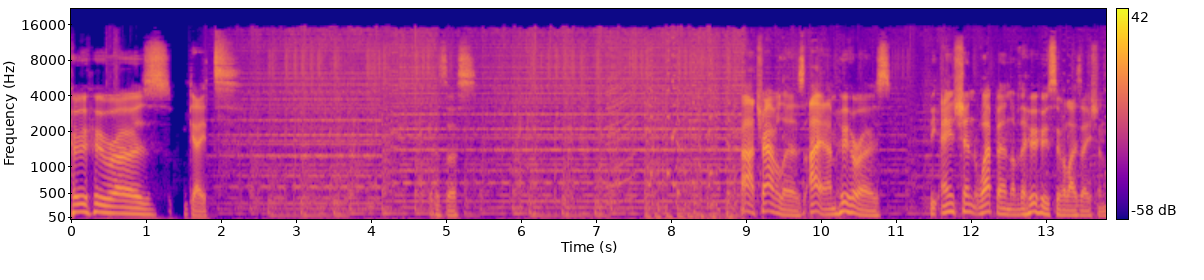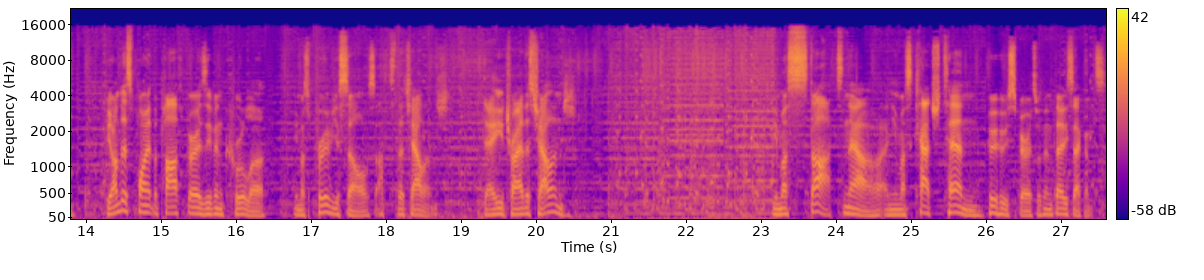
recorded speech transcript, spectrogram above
Hoohooro's Gate. What is this? Ah, travelers, I am Hoohooros, the ancient weapon of the Hoohoo civilization. Beyond this point, the path grows even crueler. You must prove yourselves up to the challenge. Dare you try this challenge? You must start now, and you must catch 10 Hoohoo spirits within 30 seconds.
